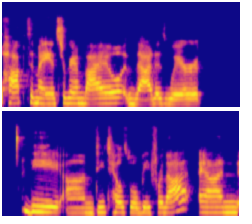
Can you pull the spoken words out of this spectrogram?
pop to my Instagram bio. That is where the um, details will be for that. And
